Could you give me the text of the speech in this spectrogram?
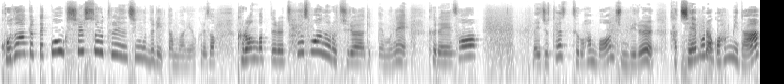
고등학교 때 꼭 실수로 틀리는 친구들이 있단 말이에요. 그래서 그런 것들을 최소한으로 줄여야 하기 때문에 그래서 매주 테스트로 한번 준비를 같이 해보려고 합니다.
